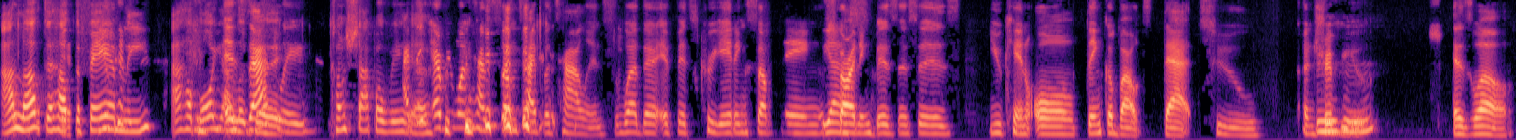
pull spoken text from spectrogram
I love to help the You can- family. I help all y'all look good. exactly. Come shop over here. I think everyone has some type of talents, whether if it's creating something, Yes. starting businesses, you can all think about that to contribute Mm-hmm. as well.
